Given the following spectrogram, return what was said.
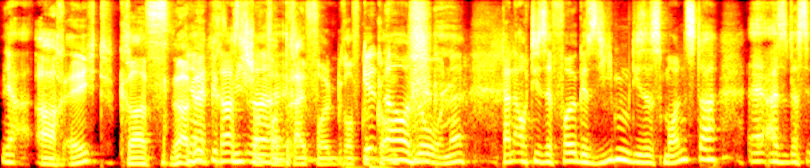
ja. Ach, echt? Krass. Da ja, ich krass, jetzt nicht schon von drei Folgen drauf gekommen. Genau so, ne? Dann auch diese Folge 7, dieses Monster. Äh, also, das,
